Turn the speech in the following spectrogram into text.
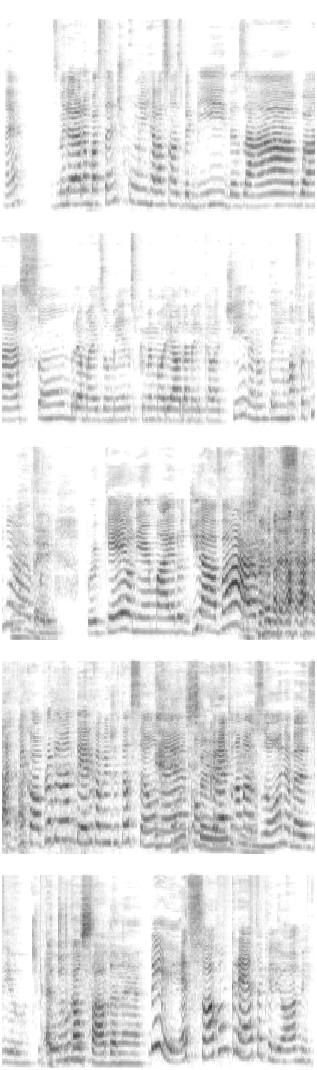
né? Eles melhoraram bastante com em relação às bebidas, à água, à sombra, mais ou menos, porque o Memorial da América Latina não tem uma fucking árvore. Porque o Niemeyer odiava árvores. e qual é o problema dele com a vegetação, né? Sei, Concreto na Bia. Amazônia, Brasil. Tipo, É tudo calçada, né? Bi, é só concreto aquele homem.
